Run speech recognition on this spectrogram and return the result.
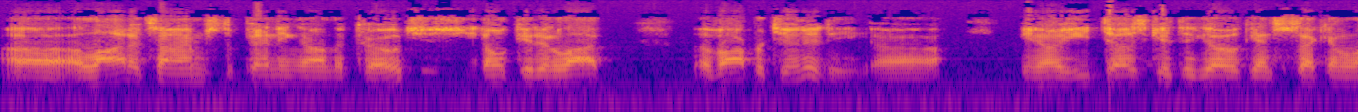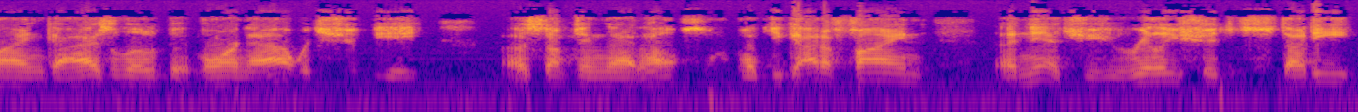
Uh, a lot of times, depending on the coach, you don't get a lot of opportunity. Uh, you know, he does get to go against second line guys a little bit more now, which should be uh, something that helps. But you got to find a niche. You really should study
